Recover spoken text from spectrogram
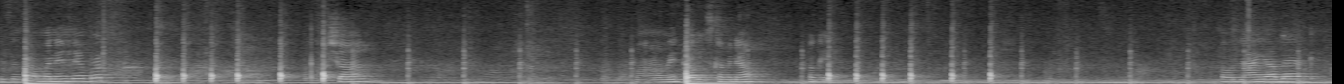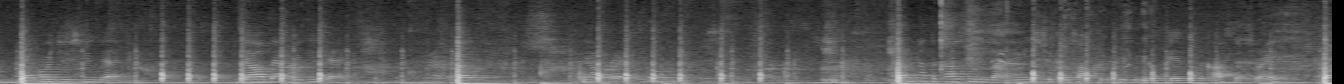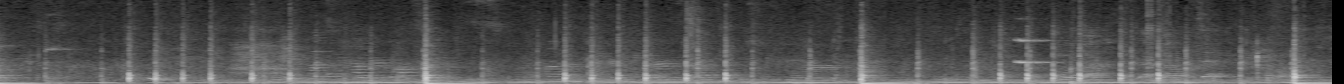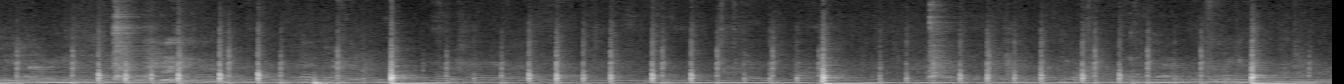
Is there someone in there, Brooke? Sean? Mohammed? Oh, he's coming out? Okay. Oh, now y'all back? Or just you back? Y'all back or you back? Y'all back. I'm not the costume designer. You should go talk to the people who gave you the costumes, right?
